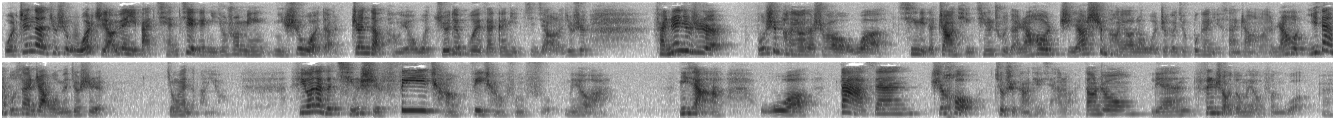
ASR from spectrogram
我真的就是我只要愿意把钱借给你，就说明你是我的真的朋友，我绝对不会再跟你计较了，就是。反正就是不是朋友的时候，我心里的账挺清楚的。然后只要是朋友了，我这个就不跟你算账了。然后一旦不算账，我们就是永远的朋友。Fiona 的情史非常非常丰富，没有啊？你想啊，我大三之后就是钢铁侠了，当中连分手都没有分过。嗯，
